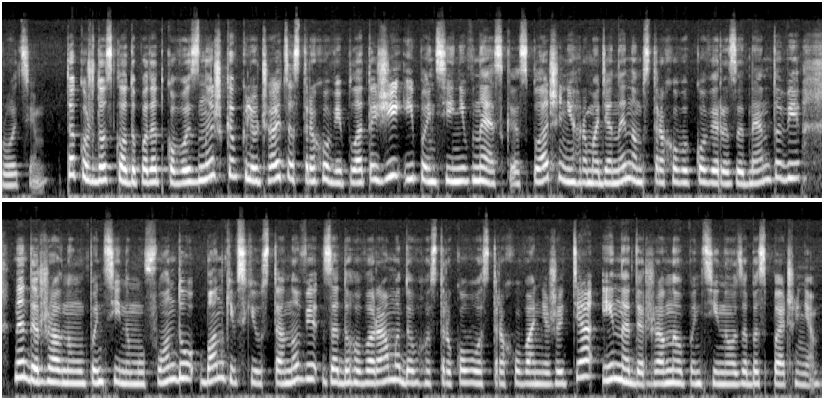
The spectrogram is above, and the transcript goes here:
році. Також до складу податкової знижки включаються страхові платежі і пенсійні внески, сплачені громадянином страховикові резидентові, недержавному пенсійному фонду, банківській установі за договорами довгострокового страхування життя і недержавного пенсійного забезпечення.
